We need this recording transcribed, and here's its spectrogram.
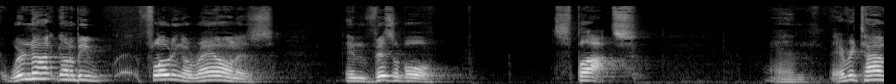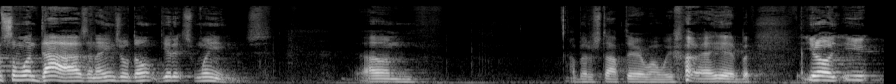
we're not going to be floating around as invisible spots. And every time someone dies, an angel don't get its wings. Um, I better stop there when we ahead. But you know, you,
